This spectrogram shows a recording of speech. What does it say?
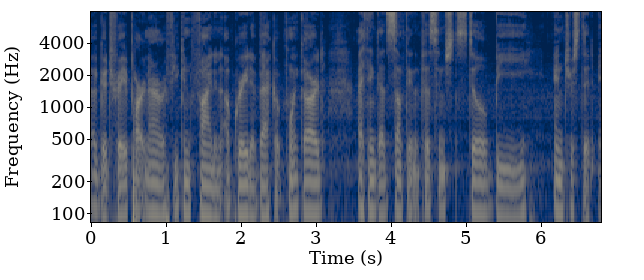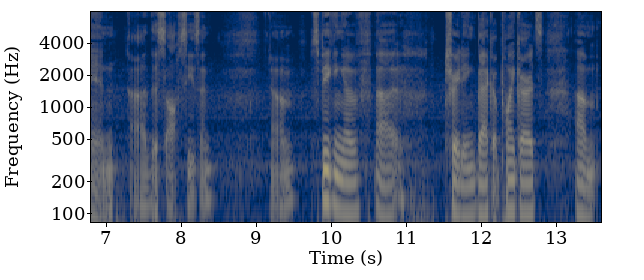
a, good trade partner or if you can find an upgrade at backup point guard, I think that's something the Pistons should still be interested in uh, this offseason. Um, speaking of uh, trading backup point guards, um,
